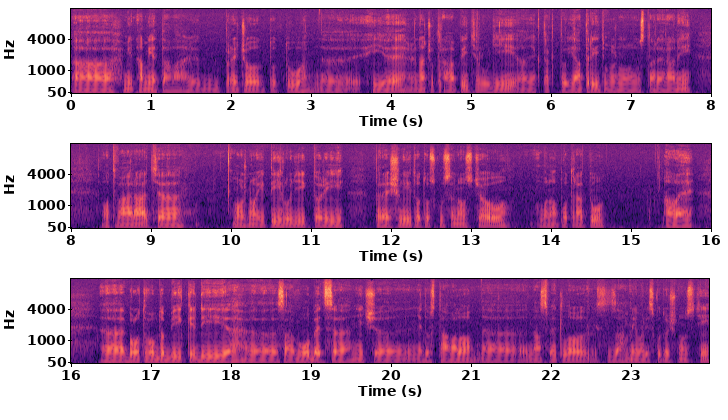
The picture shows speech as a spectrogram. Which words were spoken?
a mi namietala, prečo to tu je, na čo trápiť ľudí a nejak takto jatriť, možno staré rany otvárať možno i tých ľudí, ktorí prešli toto skúsenosťou umelého potratu, ale e, bolo to v období, kedy e, sa vôbec e, nič nedostávalo na svetlo, zahmlievali skutočnosti.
